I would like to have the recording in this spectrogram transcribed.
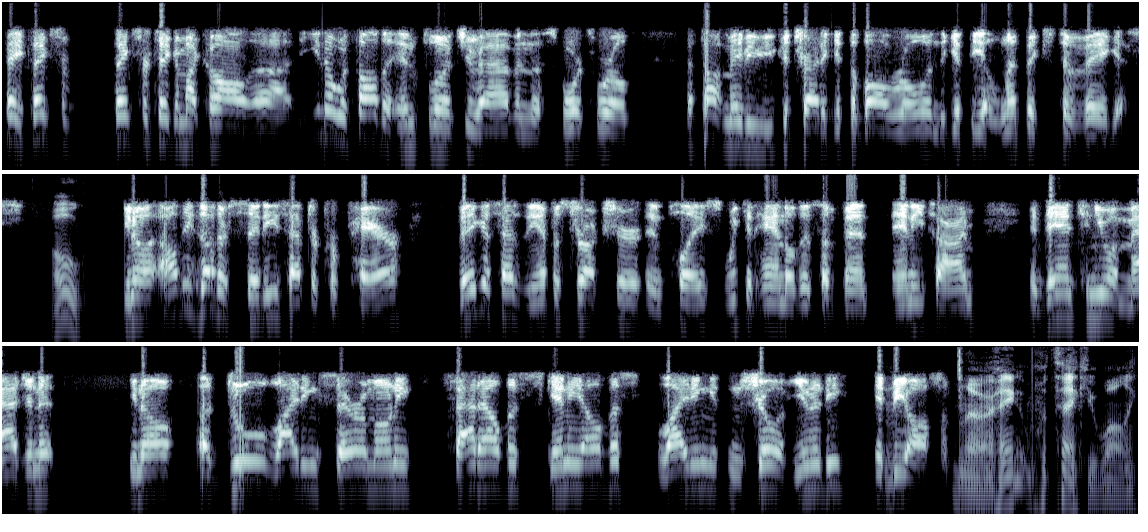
Hey, thanks for thanks for taking my call. Uh, you know, with all the influence you have in the sports world, I thought maybe you could try to get the ball rolling to get the Olympics to Vegas. Oh, You know, all these other cities have to prepare. Vegas has the infrastructure in place. We could handle this event anytime. And Dan, can you imagine it? You know, a dual lighting ceremony, Fat Elvis, Skinny Elvis, lighting and show of unity. It'd be awesome. All right. Well, thank you, Wally.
